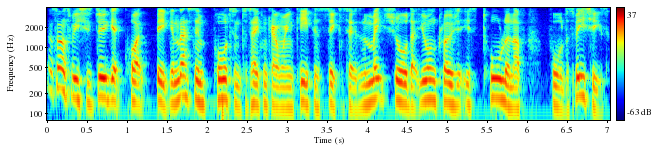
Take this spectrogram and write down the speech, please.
Now, some species do get quite big, and that's important to take into account when keeping stick insects and make sure that your enclosure is tall enough for the species.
